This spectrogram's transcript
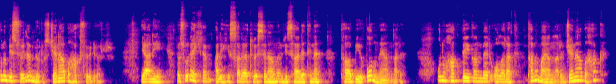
Bunu biz söylemiyoruz. Cenab-ı Hak söylüyor. Yani Resul-i Ekrem aleyhissalatu vesselamın risaletine tabi olmayanları, onu hak peygamber olarak tanımayanları Cenab-ı Hak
